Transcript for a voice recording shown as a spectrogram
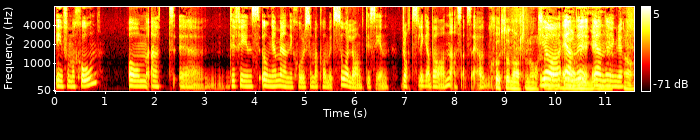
information om att eh, det finns unga människor som har kommit så långt i sin brottsliga bana så att säga. 17-18 år. Ja, ännu, ännu yngre. Ännu yngre. Ja.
